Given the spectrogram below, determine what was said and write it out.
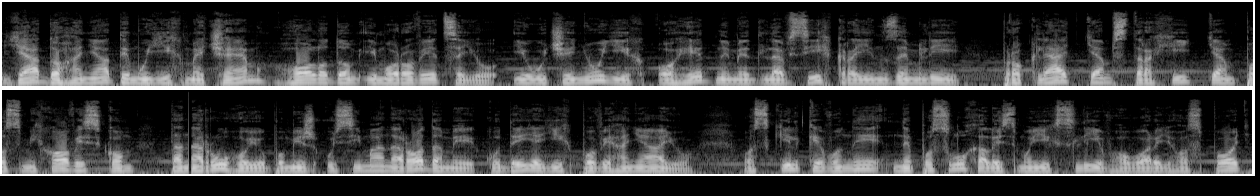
Я доганятиму їх мечем, голодом і моровицею, і учиню їх огидними для всіх країн землі, прокляттям, страхіттям, посміховиськом та наругою поміж усіма народами, куди я їх повиганяю, оскільки вони не послухались моїх слів, говорить Господь,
